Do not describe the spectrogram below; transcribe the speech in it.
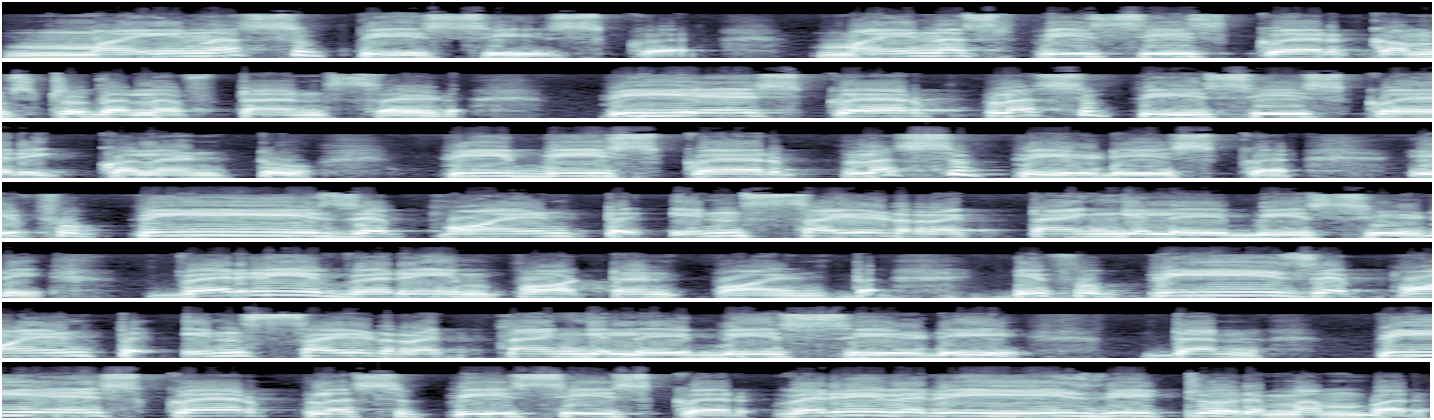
minus PC square. Minus PC square comes to the left hand side. PA square plus PC square equivalent to PB square plus PD square. If P is a point inside rectangle ABCD, very very important point. If P is a point inside rectangle ABCD, then PA square plus PC square. Very very easy to remember.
